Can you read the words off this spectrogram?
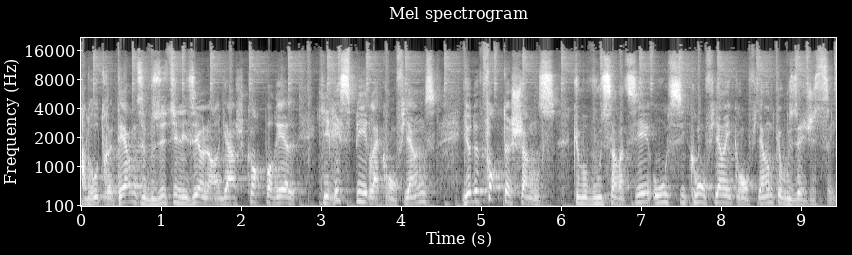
En d'autres termes, si vous utilisez un langage corporel qui respire la confiance, il y a de fortes chances que vous vous sentiez aussi confiant et confiante que vous agissez.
